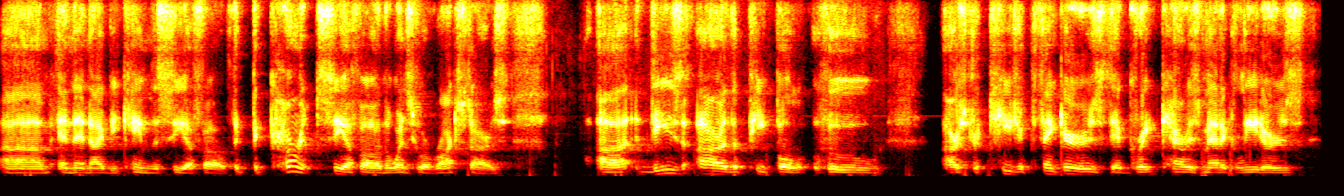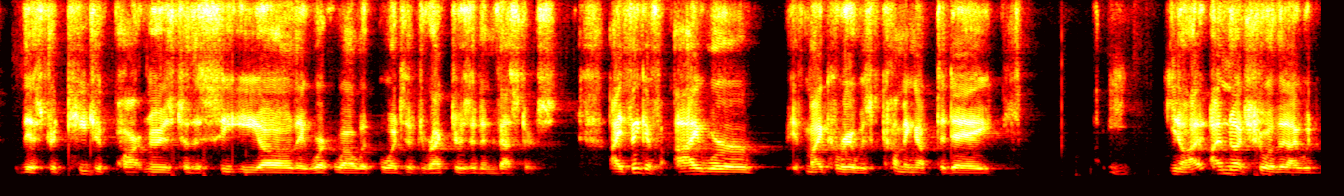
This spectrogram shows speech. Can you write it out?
um, and then I became the CFO. The, the current CFO and the ones who are rock stars, uh, these are the people who are strategic thinkers. They're great charismatic leaders. They're strategic partners to the CEO. They work well with boards of directors and investors. I think if I were, if my career was coming up today, you know, I, I'm not sure that I would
